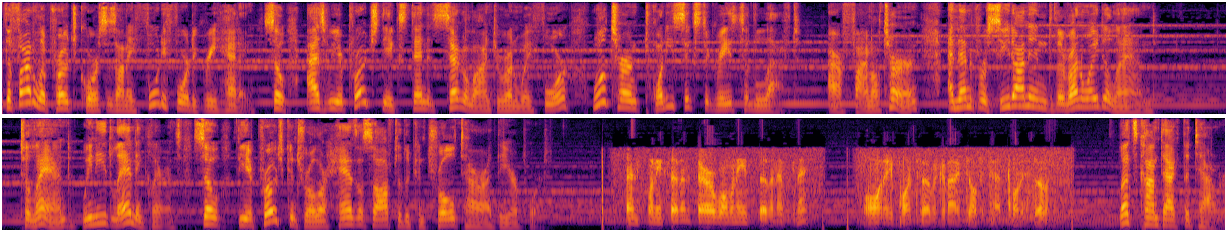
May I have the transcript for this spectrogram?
The final approach course is on a 44 degree heading, so as we approach the extended center line to runway 4, we'll turn 26 degrees to the left, our final turn, and then proceed on into the runway to land. To land, we need landing clearance, so the approach controller hands us off to the control tower at the airport. 1027, Tower 1187, have a good night. 18.7, good night, Delta 1027. Let's contact the tower.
